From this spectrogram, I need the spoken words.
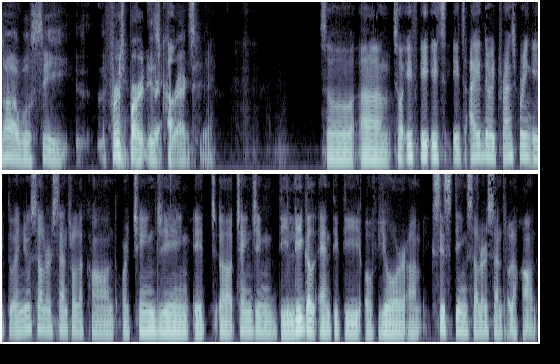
Uh, we'll see. The first yeah. part is correct. Oh, correct. So, um, so if it, it's it's either transferring it to a new seller central account or changing it, uh, changing the legal entity of your um, existing seller central account.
